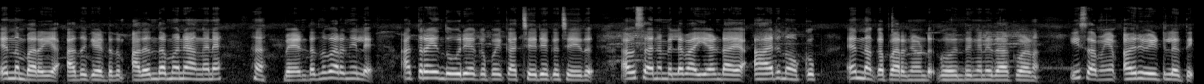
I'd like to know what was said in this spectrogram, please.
എന്നും പറയുക. അത് കേട്ടതും അതെന്താ മോനെ അങ്ങനെ? വേണ്ടെന്ന് പറഞ്ഞില്ലേ? അത്രയും ദൂരെയൊക്കെ പോയി കച്ചേരിയൊക്കെ ചെയ്ത് അവസാനം വല്ല വയ്യാണ്ടായ ആര് നോക്കും എന്നൊക്കെ പറഞ്ഞുകൊണ്ട് ഗോവിന്ദ് ഇങ്ങനെ ഇതാക്കുവാണ്. ഈ സമയം അവർ വീട്ടിലെത്തി.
